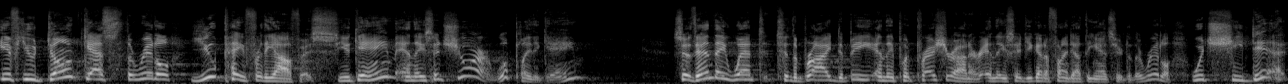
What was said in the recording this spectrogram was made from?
If you don't guess the riddle, you pay for the outfits. You game? And they said, Sure, we'll play the game. So then they went to the bride to be and they put pressure on her and they said, You got to find out the answer to the riddle, which she did.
